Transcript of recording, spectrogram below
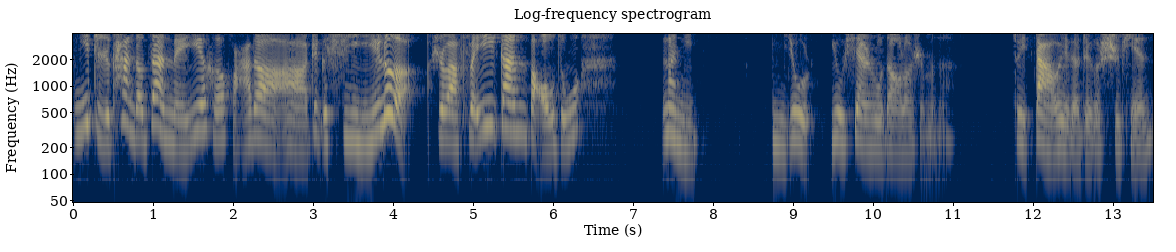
你只看到赞美耶和华的啊，这个喜乐是吧？肥甘饱足，那你你就又陷入到了什么呢？对大卫的这个诗篇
